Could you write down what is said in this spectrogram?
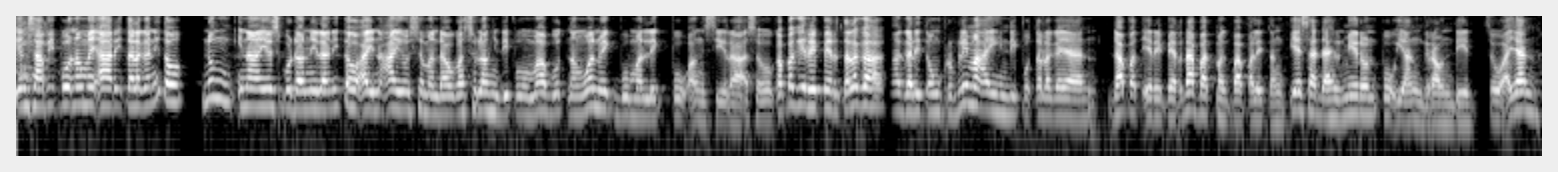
yung sabi po ng may-ari talaga nito, Nung inayos po daw nila nito ay naayos naman daw kaso lang hindi po umabot ng one week bumalik po ang sira. So kapag i-repair talaga nga ganitong problema ay hindi po talaga yan dapat i-repair. Dapat magpapalit ng pyesa dahil meron po yan grounded. So ayan,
